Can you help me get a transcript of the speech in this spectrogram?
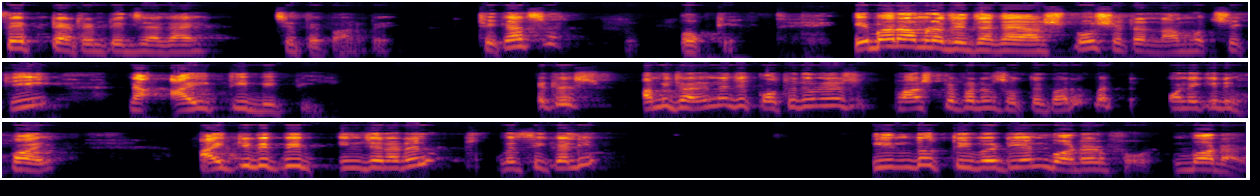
সেফট অ্যাটেম্পটের জায়গায় যেতে পারবে। ঠিক আছে? ওকে এবার আমরা যে জায়গায় আসব সেটার নাম হচ্ছে কি? না আইটিবিপি এটা আমি জানি না যে কতজনের ফার্স্ট প্রেফারেন্স হতে পারে বাট অনেকেরই হয়। ITBP in general basically Indo Tibetan border border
